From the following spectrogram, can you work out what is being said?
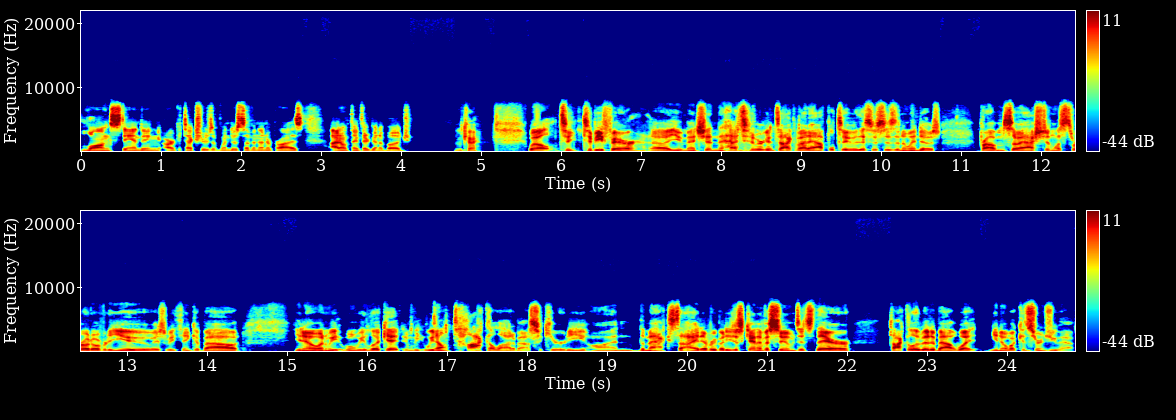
long-standing architectures of Windows 7 Enterprise, I don't think they're going to budge. Okay. Well, to to be fair, uh, you mentioned that we're going to talk about Apple too. This just isn't a Windows problem. So Ashton, let's throw it over to you as we think about, you know, when we when we look at and we, we don't talk a lot about security on the Mac side. Everybody just kind of assumes it's there. Talk a little bit about what you know what concerns you have.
